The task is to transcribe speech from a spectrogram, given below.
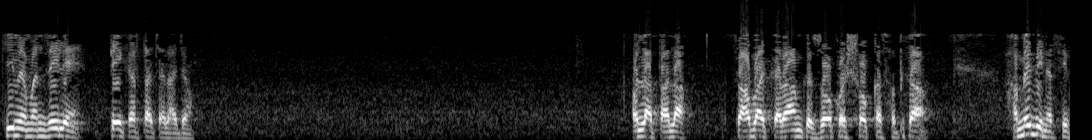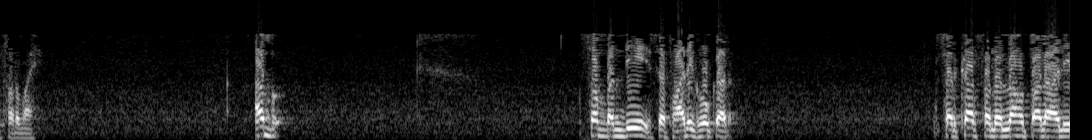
کی میں منزلیں طے کرتا چلا جاؤں۔ اللہ تعالی صحابہ کرام کے ذوق و شوق کا صدقہ ہمیں بھی نصیب فرمائے۔ اب سب بندی سے فارغ ہو کر سرکار صلی اللہ تعالی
